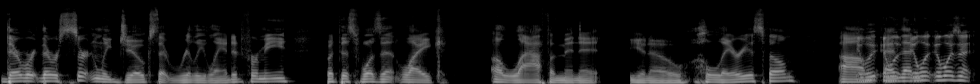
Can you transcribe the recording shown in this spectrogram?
there were there were certainly jokes that really landed for me, but this wasn't like a laugh a minute, you know, hilarious film. Um, it, it, and then- it, it wasn't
